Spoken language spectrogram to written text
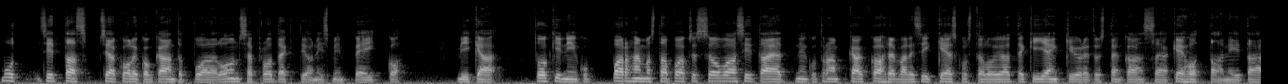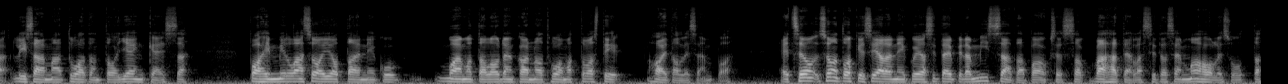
Mutta sitten taas siellä kolikon kääntöpuolella on se protektionismin peikko, mikä toki niin kuin parhaimmassa tapauksessa se on vaan sitä, että niin kuin Trump käy kahdenvälisiä keskusteluja jotenkin jenkkiyritysten kanssa ja kehottaa niitä lisäämään tuotantoa jenkeissä. Pahimmillaan se on jotain niin kuin maailmantalouden kannalta huomattavasti haitallisempaa. Et se, on, se on toki siellä, niin kuin, ja sitä ei pidä missään tapauksessa vähätellä sitä sen mahdollisuutta,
